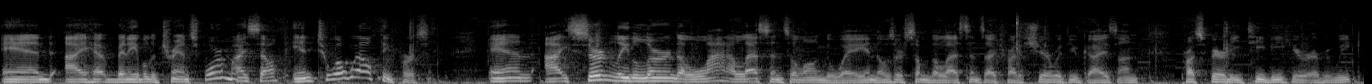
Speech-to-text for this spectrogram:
And I have been able to transform myself into a wealthy person. And I certainly learned a lot of lessons along the way. And those are some of the lessons I try to share with you guys on Prosperity TV here every week.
